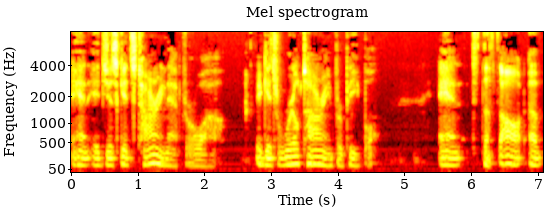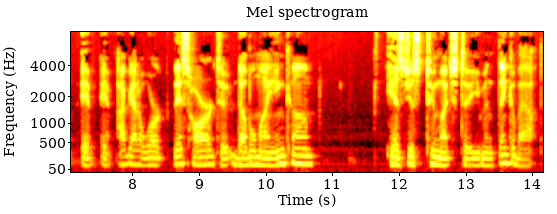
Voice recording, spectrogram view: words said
And it just gets tiring after a while. It gets real tiring for people. And the thought of if, if I've got to work this hard to double my income is just too much to even think about.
